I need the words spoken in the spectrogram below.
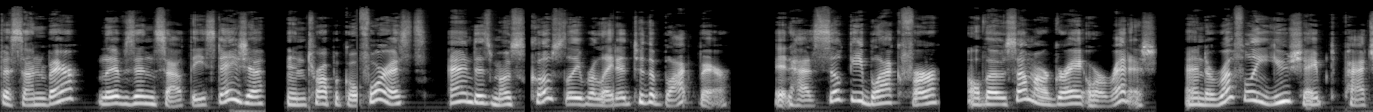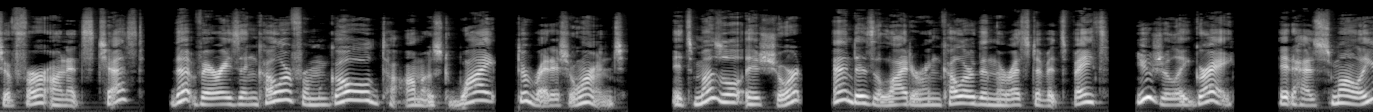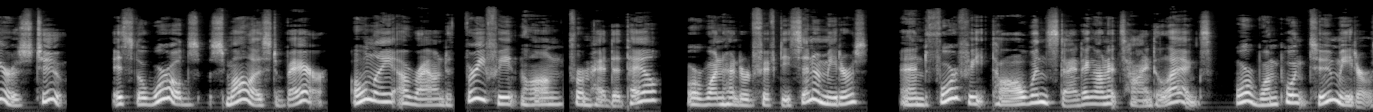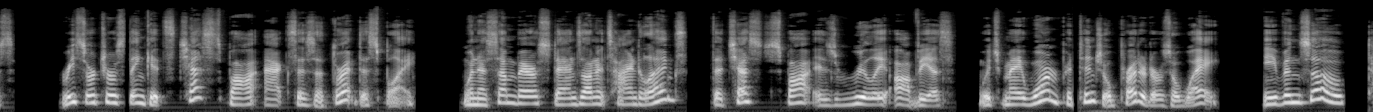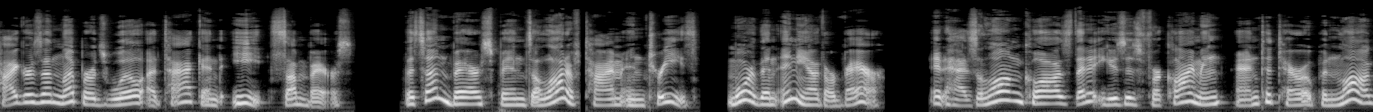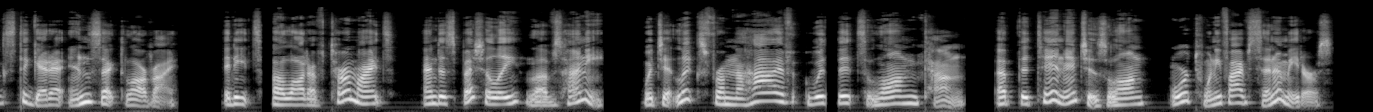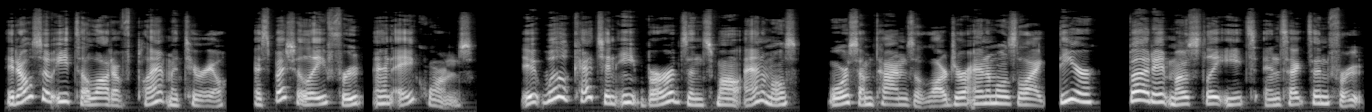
The sun bear lives in Southeast Asia in tropical forests and is most closely related to the black bear. It has silky black fur although some are gray or reddish, and a roughly U shaped patch of fur on its chest that varies in color from gold to almost white to reddish orange. Its muzzle is short and is lighter in color than the rest of its face, usually gray. It has small ears, too. It's the world's smallest bear, only around 3 feet long from head to tail, or 150 centimeters, and 4 feet tall when standing on its hind legs, or 1.2 meters. Researchers think its chest spot acts as a threat display. When a sun bear stands on its hind legs, the chest spot is really obvious, which may warn potential predators away. Even so, tigers and leopards will attack and eat sun bears. The sun bear spends a lot of time in trees, more than any other bear. It has long claws that it uses for climbing and to tear open logs to get at insect larvae. It eats a lot of termites and especially loves honey, which it licks from the hive with its long tongue, up to 10 inches long or 25 centimeters. It also eats a lot of plant material, especially fruit and acorns. It will catch and eat birds and small animals, or sometimes larger animals like deer, but it mostly eats insects and fruit.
